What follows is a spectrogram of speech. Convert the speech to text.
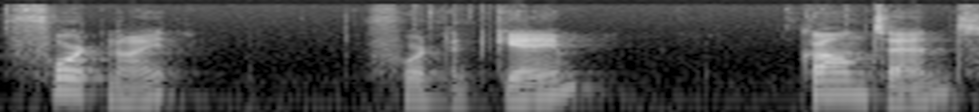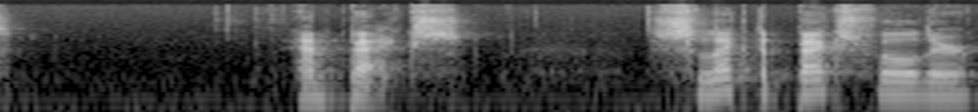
Fortnite, Fortnite game, content, and packs. Select the packs folder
